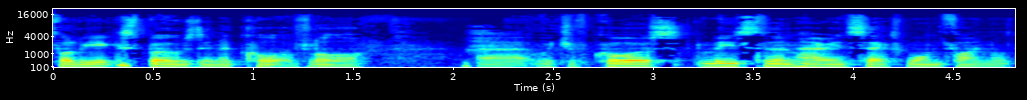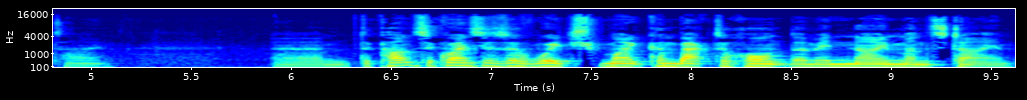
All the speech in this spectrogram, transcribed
fully exposed in a court of law," uh, which, of course, leads to them having sex one final time. Um, the consequences of which might come back to haunt them in nine months' time.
